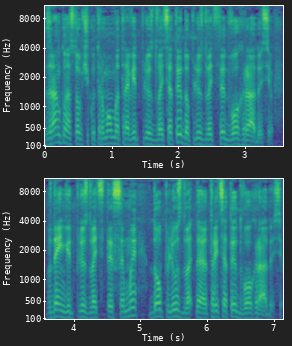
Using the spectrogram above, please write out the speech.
Зранку на стовпчику термометра від плюс 20 до плюс 22 градусів. В день від плюс 27 до плюс два- е, 32 градусів.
